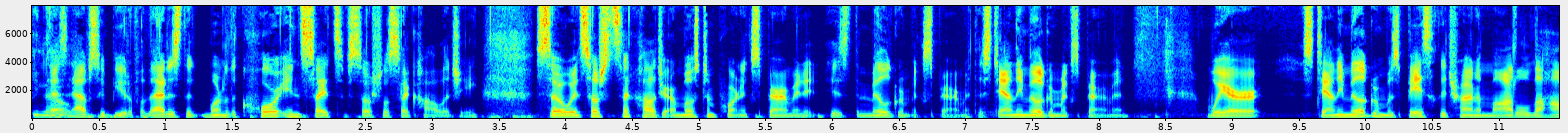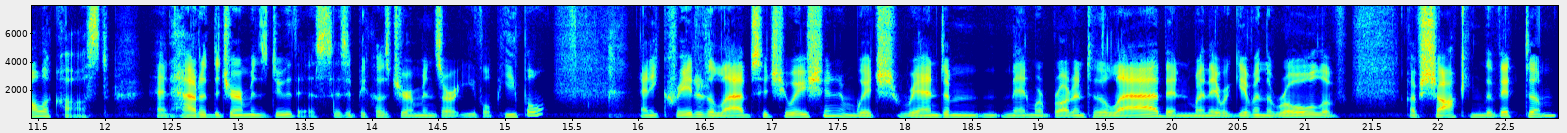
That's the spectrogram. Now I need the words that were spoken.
you know? that's absolutely beautiful. That is the, one of the core insights of social psychology. So in social psychology, our most important experiment is the Milgram experiment, the Stanley Milgram experiment, where Stanley Milgram was basically trying to model the Holocaust. And how did the Germans do this? Is it because Germans are evil people? And he created a lab situation in which random men were brought into the lab, and when they were given the role of of shocking the victim,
